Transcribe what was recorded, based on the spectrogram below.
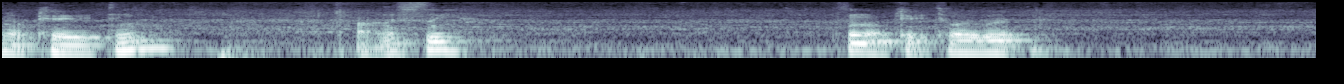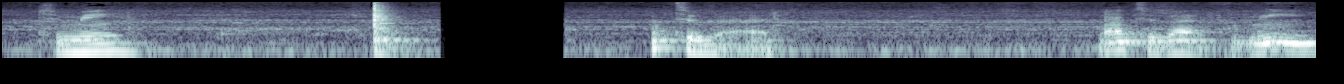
Okay thing, honestly. It's an okay toilet. To me. Not too bad. Not too bad for me.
